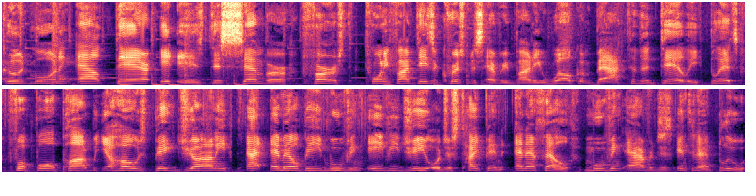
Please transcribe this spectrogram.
Good morning out there. It is December 1st, 25 days of Christmas, everybody. Welcome back to the Daily Blitz Football Pod with your host, Big Johnny, at MLB Moving AVG, or just type in NFL Moving Averages into that blue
